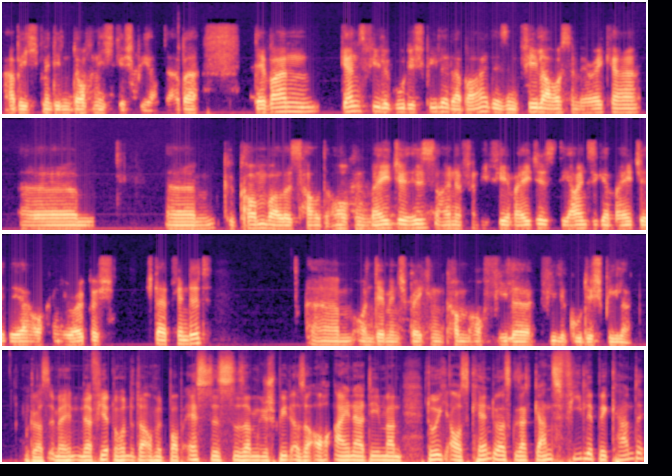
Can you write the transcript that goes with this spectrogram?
habe ich mit ihm doch nicht gespielt. Aber da waren ganz viele gute Spiele dabei, da sind viele aus Amerika ähm, ähm, gekommen, weil es halt auch ein Major ist, einer von den vier Majors, die einzige Major, der auch in Europa stattfindet. Ähm, und dementsprechend kommen auch viele, viele gute Spieler. Und du hast immerhin in der vierten Runde da auch mit Bob Estes zusammengespielt, also auch einer, den man durchaus kennt. Du hast gesagt, ganz viele Bekannte.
